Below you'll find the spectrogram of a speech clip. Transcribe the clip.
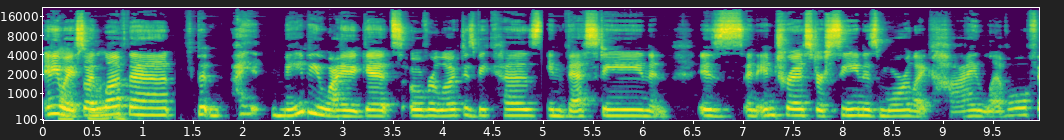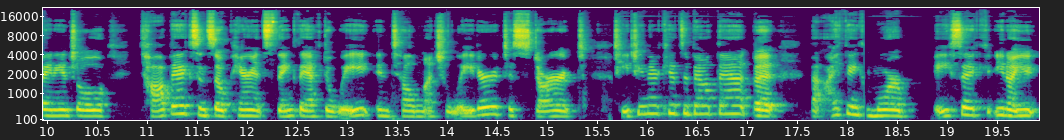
Anyway, Absolutely. so I love that. But I, maybe why it gets overlooked is because investing and is an interest or seen as more like high level financial topics. And so parents think they have to wait until much later to start teaching their kids about that. But, but I think more basic you know you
